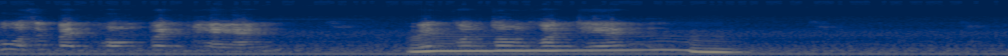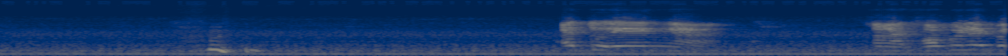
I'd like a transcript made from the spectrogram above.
พูดจะเป็นพงเป็นแผน เป็นคอนทงคอนเทนต์อืมไอ้ตัวเองอะขนาดเขาไม่ได้ไป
